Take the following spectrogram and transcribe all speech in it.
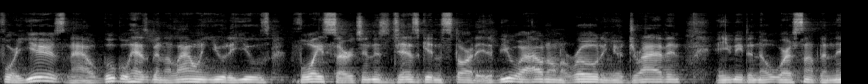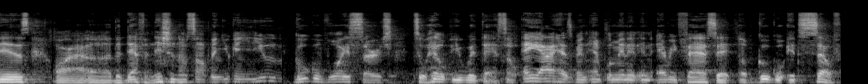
for years now, Google has been allowing you to use voice search and it's just getting started. If you are out on the road and you're driving and you need to know where something is or uh, the definition of something, you can use Google voice search to help you with that. So AI has been implemented in every facet of Google itself.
